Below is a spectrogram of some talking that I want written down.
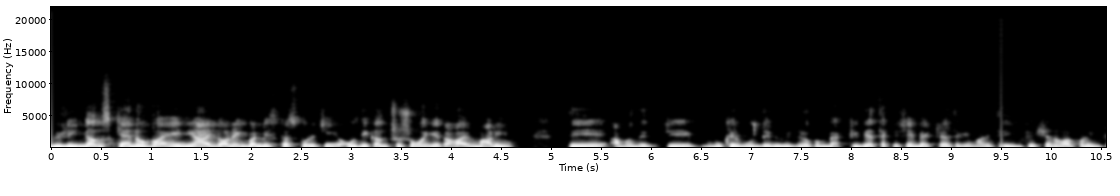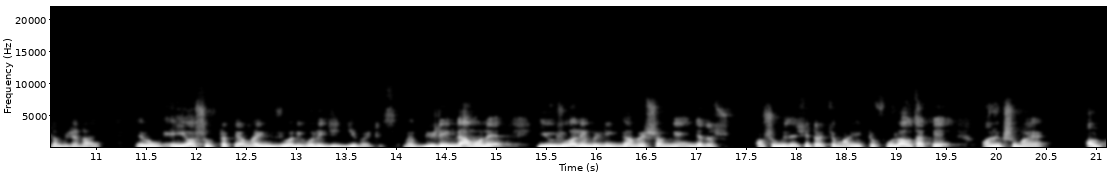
ব্লিডিং গামস কেন হয় এই নিয়ে আগে অনেকবার ডিসকাস করেছি। অধিকাংশ সময় যেটা হয়, মাড়িতে আমাদের যে মুখের মধ্যে বিভিন্ন রকম ব্যাকটেরিয়া থাকে, সেই ব্যাকটেরিয়া থেকে মাড়িতে ইনফেকশন হওয়ার পর ইনফ্লামেশন হয় এবং এই অসুখটাকে আমরা ইউজুয়ালি বলি জিঞ্জিভাইটিস বা ব্লিডিং গাম হলে ইউজুয়ালি ব্লিডিং গামের সঙ্গে যেটা অসুবিধা, সেটা হচ্ছে মাড়ি একটু ফোলাও থাকে। অনেক সময় অল্প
